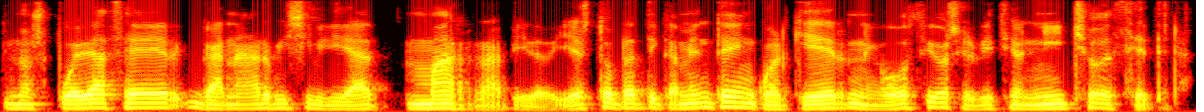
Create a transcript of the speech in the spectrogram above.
nos puede hacer ganar visibilidad más rápido. Y esto prácticamente en cualquier negocio, servicio, nicho, etcétera.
